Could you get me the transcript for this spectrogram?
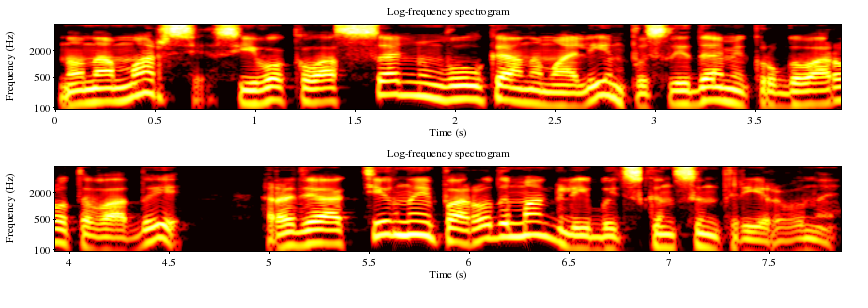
Но на Марсе с его колоссальным вулканом Олимп и следами круговорота воды радиоактивные породы могли быть сконцентрированы.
